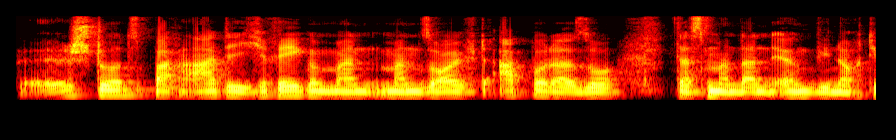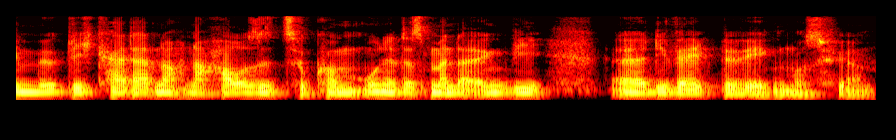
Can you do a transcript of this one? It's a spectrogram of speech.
äh, sturzbachartig regnet, man, man säuft ab oder so, dass man dann irgendwie noch die Möglichkeit hat, noch nach Hause zu kommen, ohne dass man da irgendwie äh, die Welt bewegen muss für.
